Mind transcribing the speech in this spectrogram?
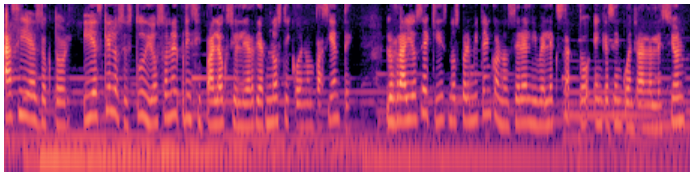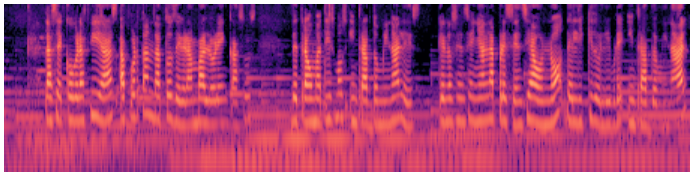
Así es, doctor, y es que los estudios son el principal auxiliar diagnóstico en un paciente. Los rayos X nos permiten conocer el nivel exacto en que se encuentra la lesión. Las ecografías aportan datos de gran valor en casos de traumatismos intraabdominales, que nos enseñan la presencia o no de líquido libre intraabdominal,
